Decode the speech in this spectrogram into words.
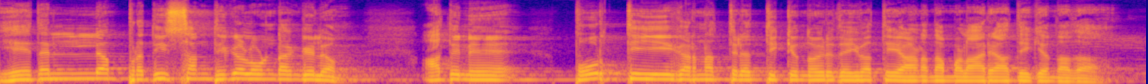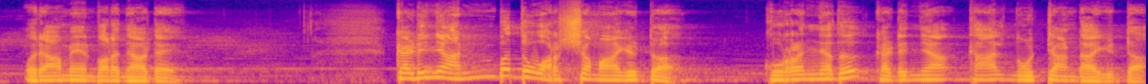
ഏതെല്ലാം പ്രതിസന്ധികളുണ്ടെങ്കിലും അതിന് പൂർത്തീകരണത്തിലെത്തിക്കുന്ന ഒരു ദൈവത്തെയാണ് നമ്മൾ ആരാധിക്കുന്നത്. ഒരാമയൻ പറഞ്ഞാട്ടെ കഴിഞ്ഞ അൻപത് വർഷമായിട്ട് കുറഞ്ഞത് കഴിഞ്ഞ കാൽ നൂറ്റാണ്ടായിട്ട്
